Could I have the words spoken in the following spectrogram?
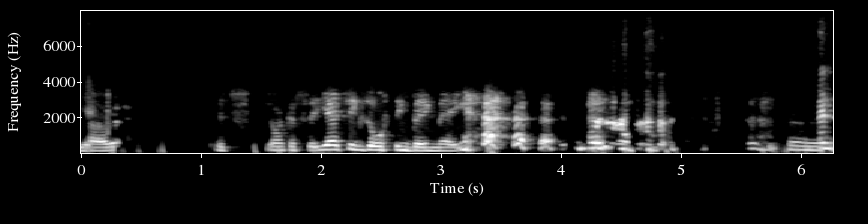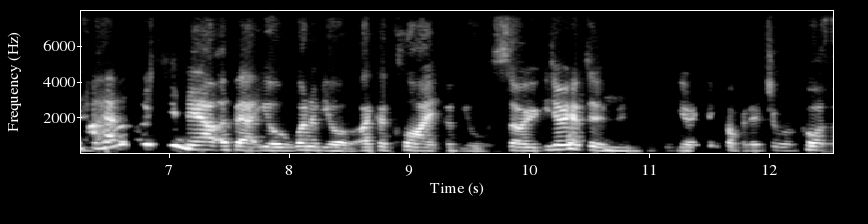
Yeah, uh, it's like I said, yeah, it's exhausting being me. and I have a question now about your one of your like a client of yours. So you don't have to mm. you know keep confidential, of course,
